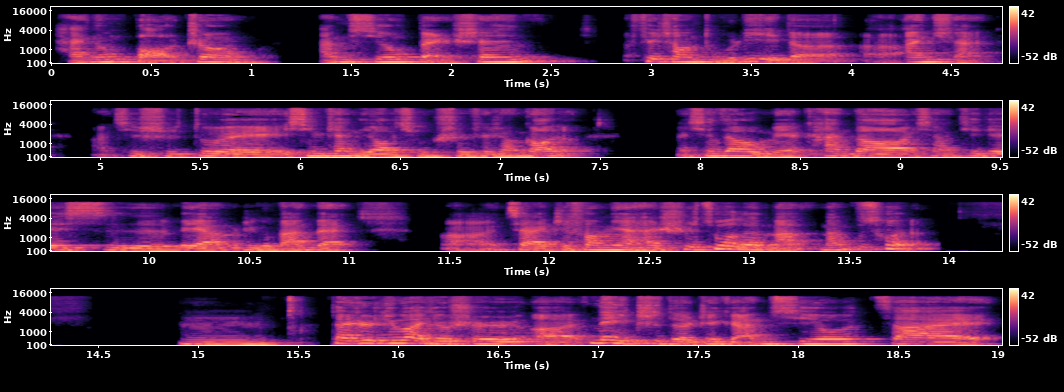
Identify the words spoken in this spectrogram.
还能保证 MCU 本身。非常独立的呃安全啊，其实对芯片的要求是非常高的。那现在我们也看到，像 TDA 四 VM 这个版本啊，在这方面还是做的蛮蛮不错的。嗯，但是另外就是呃内置的这个 MCU 在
